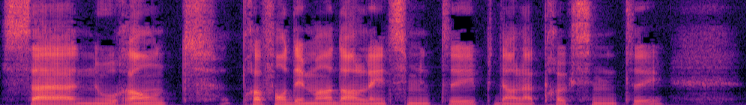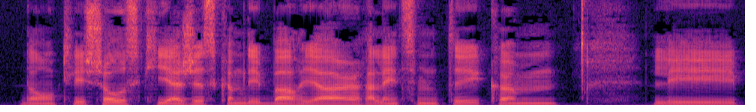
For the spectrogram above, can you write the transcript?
ça nous rentre profondément dans l'intimité puis dans la proximité. Donc, les choses qui agissent comme des barrières à l'intimité, comme les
